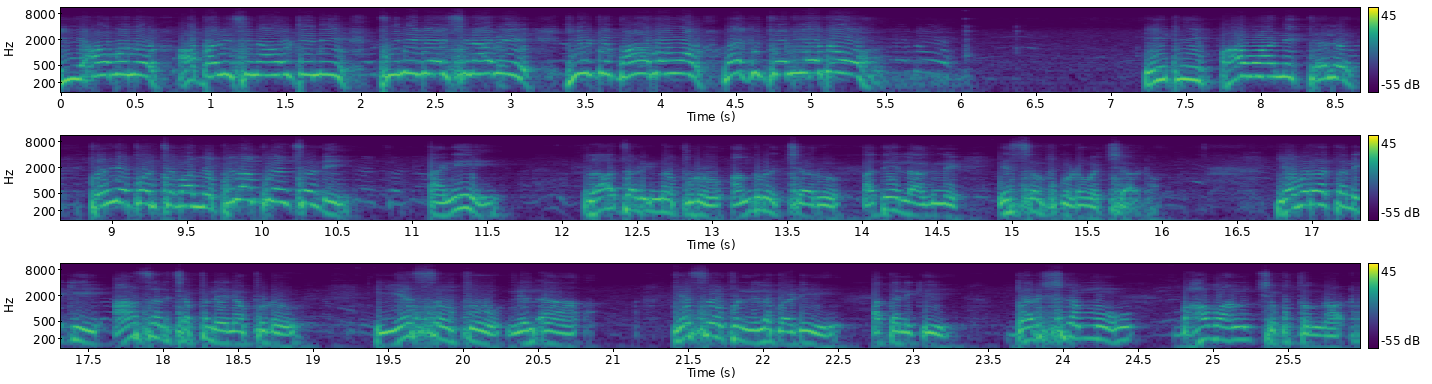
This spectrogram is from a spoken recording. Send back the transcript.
ఈ ఆవులు ఆ బలిసిన ఆవుటిని తినివేసినవి. ఇటు భావము నాకు తెలియదు. వీటి భావాన్ని తెలి తెలియపరిచే వాళ్ళని పిలంపించండి అని రాజు అడిగినప్పుడు అందరూ వచ్చారు. అదేలాగనే యస్సోపు కూడా వచ్చాడు. ఎవరు అతనికి ఆన్సర్ చెప్పలేనప్పుడు యశ్వపు నిల యశ్వపు నిలబడి అతనికి దర్శనము భావాన్ని చెబుతున్నాడు.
